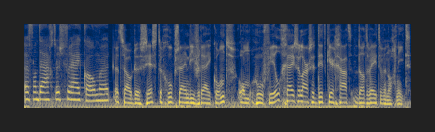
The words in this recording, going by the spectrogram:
uh, vandaag dus vrijkomen. Het zou de zesde groep zijn die vrij komt. Om hoeveel gijzelaars het dit keer gaat, dat weten we nog niet.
